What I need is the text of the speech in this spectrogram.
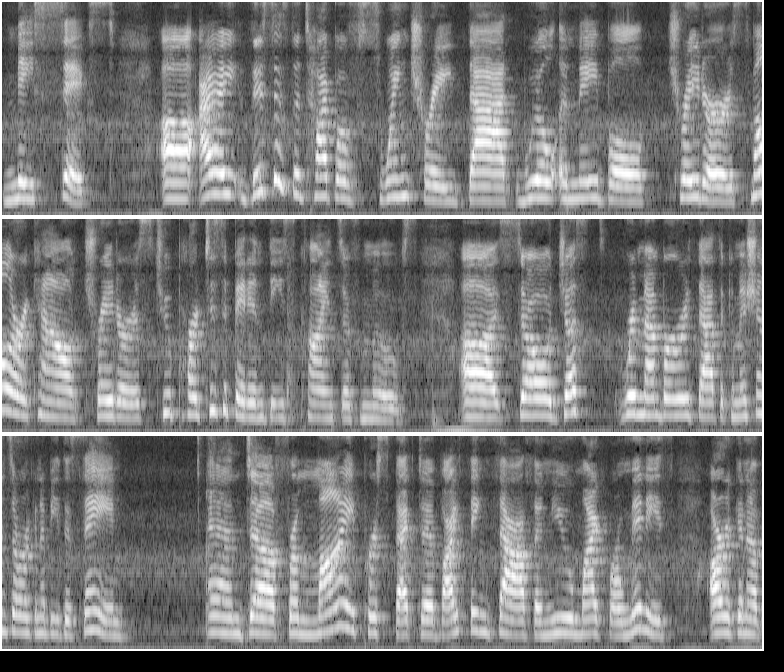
May 6th. Uh, I this is the type of swing trade that will enable traders, smaller account traders, to participate in these kinds of moves. Uh, so just remember that the commissions are going to be the same. And uh, from my perspective, I think that the new micro minis are going to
